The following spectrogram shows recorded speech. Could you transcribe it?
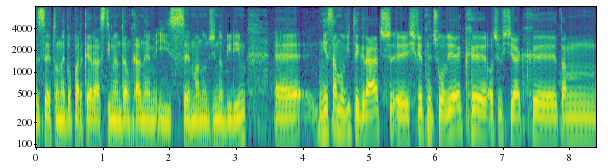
z Tonego Parkera, z Timem Duncanem i z Manu Ginobilim. E, niesamowity gracz, e, świetny człowiek. E, oczywiście jak tam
